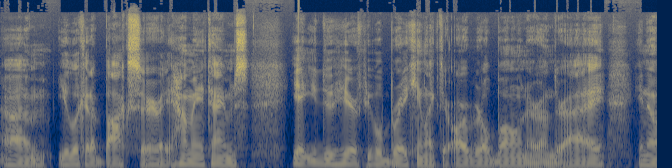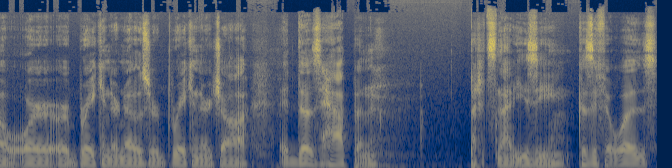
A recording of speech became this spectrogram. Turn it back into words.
um, you look at a boxer, right? How many times? Yeah, you do hear of people breaking like their orbital bone or their eye, you know, or or breaking their nose or breaking their jaw. It does happen but it's not easy because if it was,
